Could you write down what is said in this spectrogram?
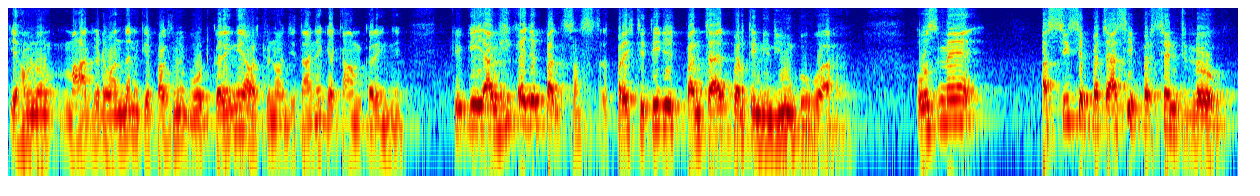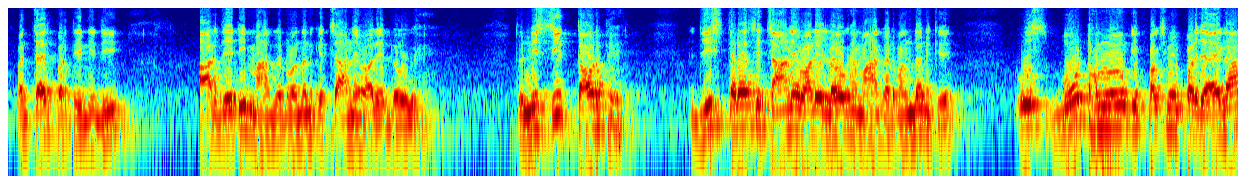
कि हम लोग महागठबंधन के पक्ष में वोट करेंगे और चुनाव जिताने का काम करेंगे। क्योंकि अभी का जो परिस्थिति जो पंचायत प्रतिनिधियों को हुआ है, उसमें 80 से पचासी परसेंट लोग पंचायत प्रतिनिधि आरजेडी महागठबंधन के चाहने वाले लोग हैं। तो निश्चित तौर पे जिस तरह से चाहने वाले लोग हैं महागठबंधन के, उस वोट हम लोगों के पक्ष में पड़ जाएगा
